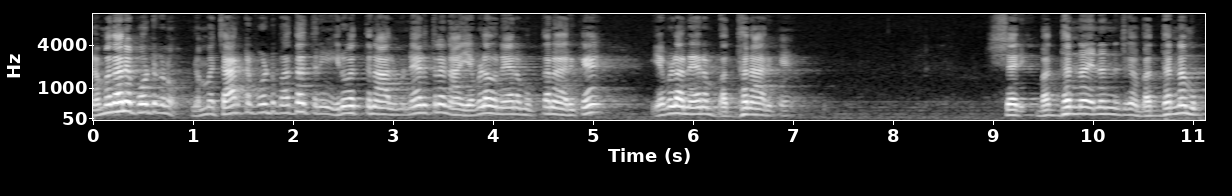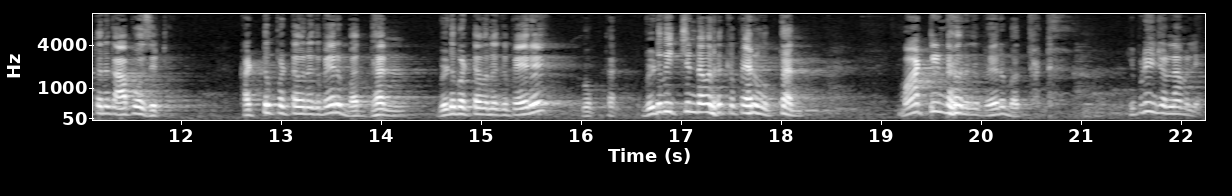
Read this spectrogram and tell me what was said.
நம்ம தானே போட்டுக்கணும். நம்ம சார்ட்டை போட்டு பார்த்தா தெரியும். இருபத்தி நாலு மணி நேரத்தில் நான் எவ்வளவு நேரம் முக்தனாக இருக்கேன்? எவ்வளோ நேரம் பத்தனாக இருக்கேன்? சரி பத்தன்னா என்னன்னு வச்சுக்கோங்க. பத்தன்னா முக்தனுக்கு ஆப்போசிட் கட்டுப்பட்டவனுக்கு பேர் பத்தன். விடுபட்டவனுக்கு பேரு முக்தன். விடுவிச்சின்றவனுக்கு பேர் முக்தன். மாட்டின்றவனுக்கு பேர் பத்தன். இப்படியும் சொல்லாம இல்லையா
